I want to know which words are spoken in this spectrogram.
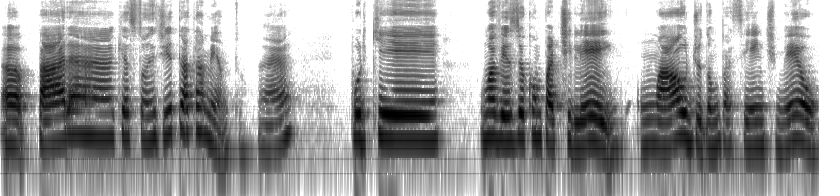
uh, para questões de tratamento, né? Porque uma vez eu compartilhei um áudio de um paciente meu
